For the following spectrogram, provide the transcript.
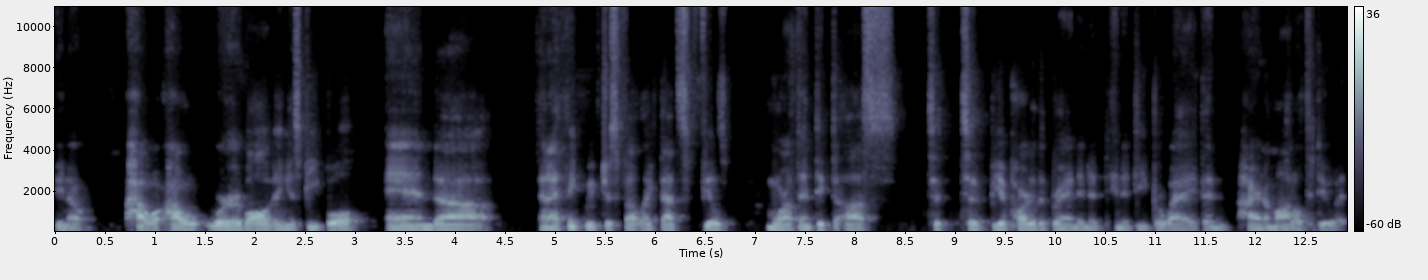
you know how how we're evolving as people and uh and i think we've just felt like that's feels more authentic to us to to be a part of the brand in a in a deeper way than hiring a model to do it.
